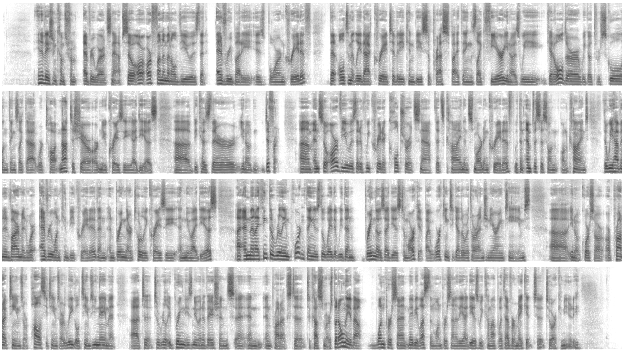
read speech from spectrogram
Innovation comes from everywhere at Snap. So our, our fundamental view is that everybody is born creative that ultimately that creativity can be suppressed by things like fear. You know, as we get older, we go through school and things like that. We're taught not to share our new crazy ideas uh, because they're you know different. Um, and so our view is that if we create a culture at Snap that's kind and smart and creative, with an emphasis on on kind, that we have an environment where everyone can be creative and, and bring their totally crazy and new ideas. Uh, and then I think the really important thing is the way that we then bring those ideas to market by working together with our engineering teams, uh, you know, of course, our, our product teams, our policy teams, our legal teams, you name it, uh, to, to really bring these new innovations and, and, and products to, to customers. But only about 1%, maybe less than 1% of the ideas we come up with ever make it to, to our community.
